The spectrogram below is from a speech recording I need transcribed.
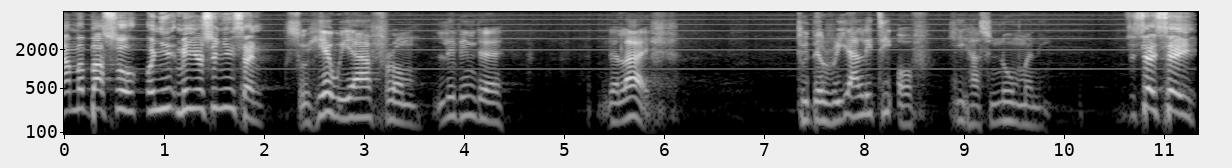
Na meba so onyi me yere so nyinsɛn. So here we are from living the, the life to the reality of he has no money. Ti sɛ sei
